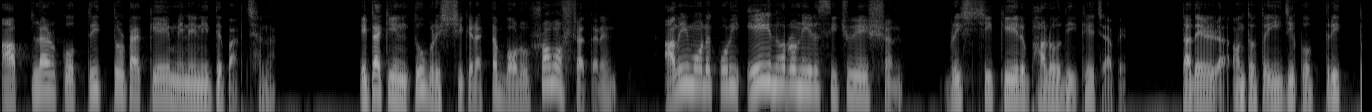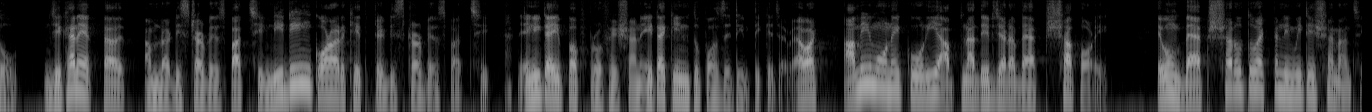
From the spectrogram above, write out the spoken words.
আপনার কর্তৃত্বটাকে মেনে নিতে পারছে না। এটা কিন্তু বৃশ্চিকের একটা বড় সমস্যা কারণ আমি মনে করি এই ধরনের সিচুয়েশন বৃশ্চিকের ভালো দিকে যাবে। তাদের অন্তত এই যে কর্তৃত্ব যেখানে একটা আমরা ডিস্টারবেন্স পাচ্ছি লিডিং করার ক্ষেত্রে ডিস্টারবেন্স পাচ্ছি এনি টাইপ অফ প্রফেশন এটা কিন্তু পজিটিভ দিকে যাবে। আবার আমি মনে করি আপনাদের যারা ব্যবসা করে, এবং ব্যবসারও তো একটা লিমিটেশন আছে।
